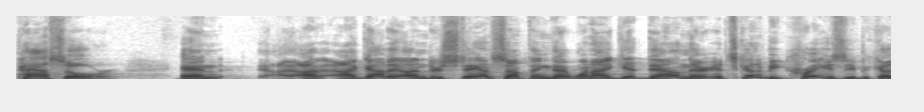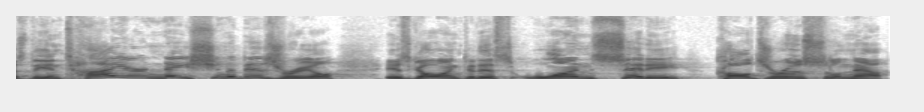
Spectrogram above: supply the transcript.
Passover. And I, I got to understand something that when I get down there, it's going to be crazy because the entire nation of Israel is going to this one city called Jerusalem. Now,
